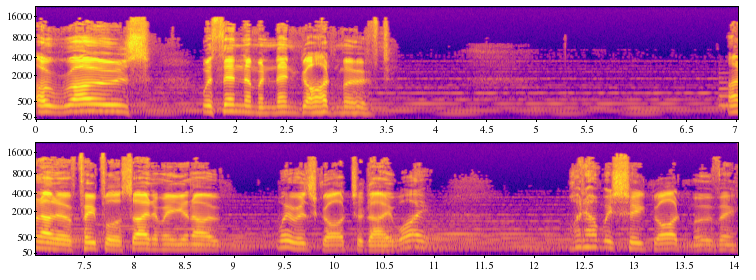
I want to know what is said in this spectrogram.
arose within them, and then God moved. I know there are people who say to me, you know, where is God today? Why, why don't we see God moving?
